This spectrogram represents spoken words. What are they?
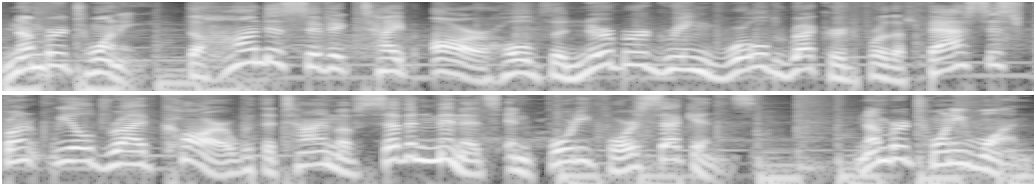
Number 20. The Honda Civic Type R holds the Nürburgring world record for the fastest front-wheel drive car with a time of 7 minutes and 44 seconds. Number 21.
